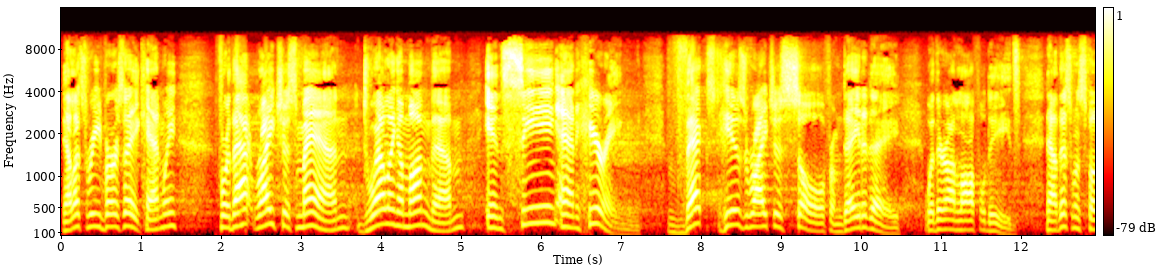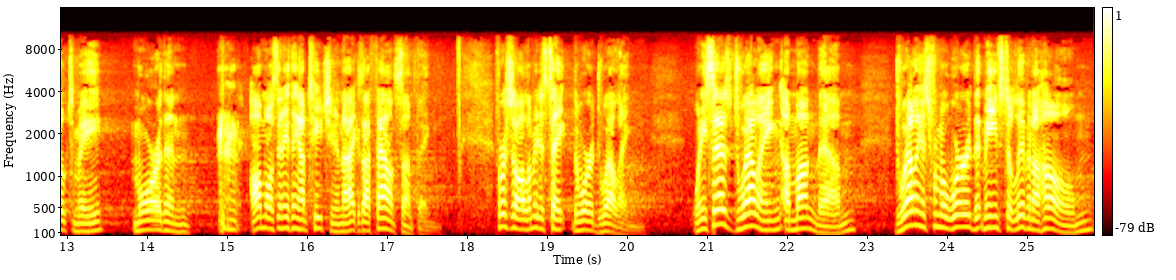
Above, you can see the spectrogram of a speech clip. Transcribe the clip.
Now let's read verse 8, can we? For that righteous man dwelling among them in seeing and hearing vexed his righteous soul from day to day with their unlawful deeds. Now, this one spoke to me more than almost anything I'm teaching tonight because I found something. First of all, let me just take the word dwelling. When he says dwelling among them, dwelling is from a word that means to live in a home,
